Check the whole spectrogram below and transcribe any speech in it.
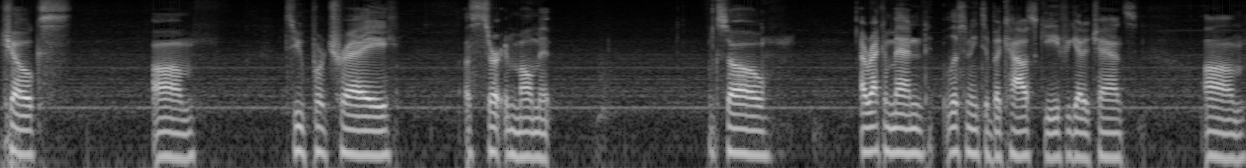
jokes um to portray a certain moment. So I recommend listening to Bukowski if you get a chance. Um,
